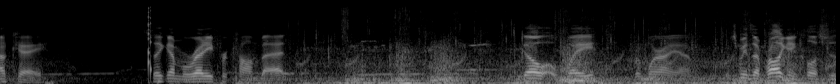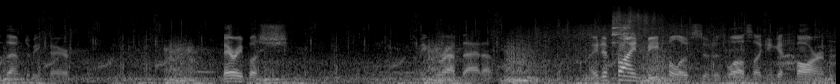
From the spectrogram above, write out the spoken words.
Okay. So I think I'm ready for combat. Go away from where I am. Which means I'm probably getting closer to them, to be fair. Berry bush. Let me grab that up. I need to find beefalo soon as well, so I can get farms.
